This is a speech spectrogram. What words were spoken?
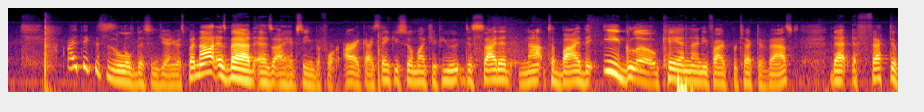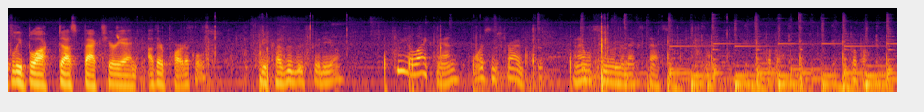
I think this is a little disingenuous, but not as bad as I have seen before. All right, guys, thank you so much. If you decided not to buy the Eaaglo KN95 protective masks that effectively block dust, bacteria, and other particles because of this video, give me a like, man, or subscribe. And I will see you in the next test. Bye-bye. Bye-bye.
